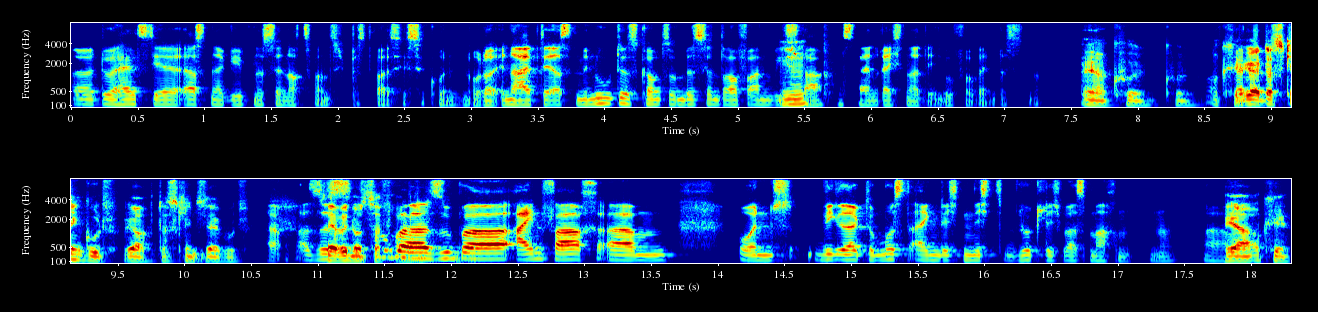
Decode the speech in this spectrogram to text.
du erhältst die ersten Ergebnisse nach 20 bis 30 Sekunden oder innerhalb der ersten Minute. Es kommt so ein bisschen drauf an, wie mhm. stark ist dein Rechner, den du verwendest. Ne? Ja, cool, cool. Okay, genau. ja, das klingt gut. Ja, das klingt sehr gut. Ja, also sehr ist super, super einfach ähm, Und wie gesagt, du musst eigentlich nicht wirklich was machen. Ne? Ähm, Ja, okay.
